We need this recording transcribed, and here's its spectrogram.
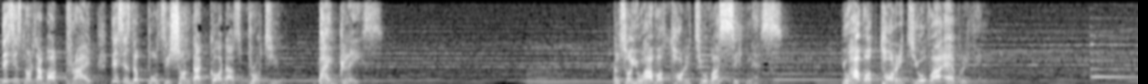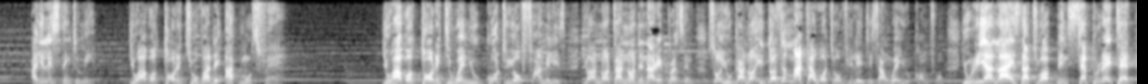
This is not about pride. This is the position that God has brought you by grace. And so you have authority over sickness. You have authority over everything. Are you listening to me? You have authority over the atmosphere. You have authority when you go to your families. You are not an ordinary person. So you cannot, it doesn't matter what your village is and where you come from. You realize that you have been separated.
